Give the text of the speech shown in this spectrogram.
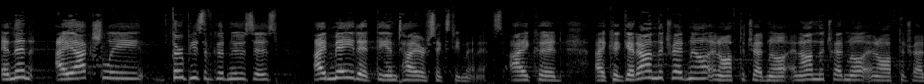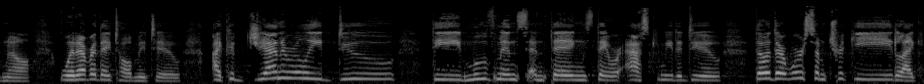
And then I actually third piece of good news is I made it the entire 60 minutes. I could I could get on the treadmill and off the treadmill and on the treadmill and off the treadmill whenever they told me to. I could generally do the movements and things they were asking me to do, though there were some tricky, like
